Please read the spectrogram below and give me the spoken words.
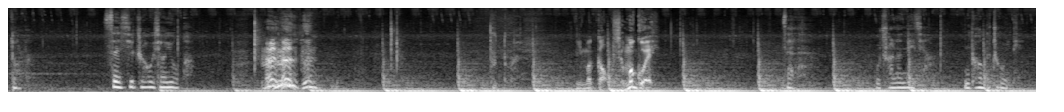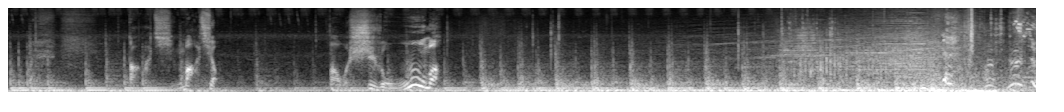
懂了，散息之后向右跑。不对，你们搞什么鬼？再来，我穿了内甲，你碰得重一点。大情骂俏，把我视若无物吗？快走！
